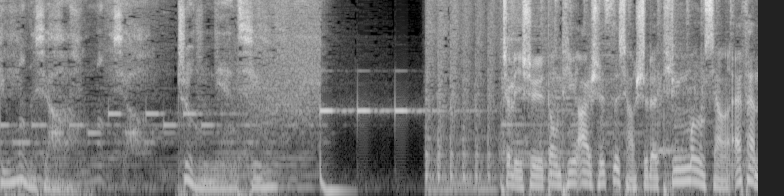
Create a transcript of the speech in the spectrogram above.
听梦想，梦想正年轻。这里是动听二十四小时的听梦想 FM，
